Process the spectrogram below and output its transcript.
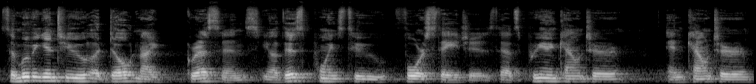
So moving into adult nigrescence, you know, this points to four stages. That's pre-encounter, encounter,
